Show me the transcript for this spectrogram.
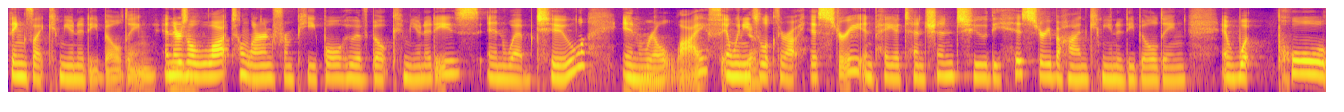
things like community building. And there's a mm. lot to learn from people who have built communities in Web 2 in mm-hmm. real life. And we need to look throughout history and pay attention to the history behind community building and what pull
